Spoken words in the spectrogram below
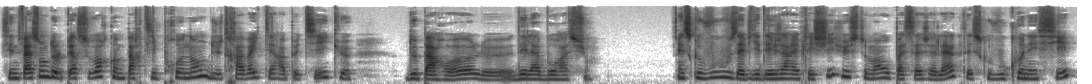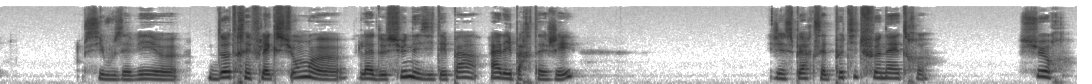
C'est une façon de le percevoir comme partie prenante du travail thérapeutique, de parole, d'élaboration. Est-ce que vous, vous aviez déjà réfléchi justement au passage à l'acte? Est-ce que vous connaissiez? Si vous avez euh, d'autres réflexions euh, là-dessus, n'hésitez pas à les partager. J'espère que cette petite fenêtre sur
